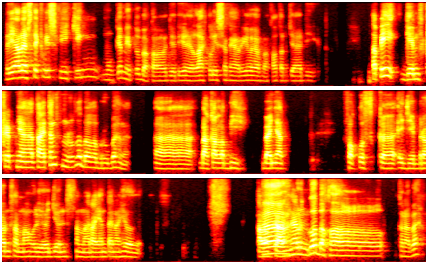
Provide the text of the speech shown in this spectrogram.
realistically speaking mungkin itu bakal jadi likely scenario yang bakal terjadi. Tapi game scriptnya Titans menurut lo bakal berubah nggak? Eh, bakal lebih banyak fokus ke AJ Brown sama Julio Jones sama Ryan Tannehill? Kalau Eh, sekarang kan, gue bakal kenapa?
